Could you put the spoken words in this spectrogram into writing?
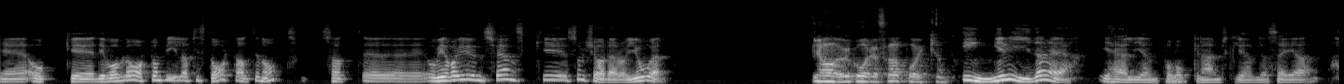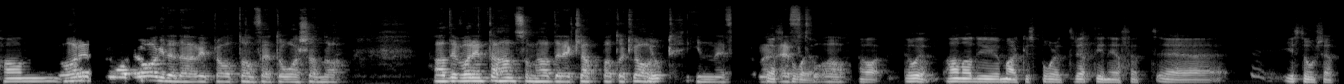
Eh, och eh, det var väl 18 bilar till start, alltid något. Så att, eh, och vi har ju en svensk som kör där då, Joel. Ja, hur går det för pojken? Inget vidare i helgen på Hockenheim skulle jag vilja säga. Han... Var det ett bra drag det där vi pratade om för ett år sedan då? Hade, var det inte han som hade det klappat och klart jo. in i F2? F2 ja. ja. Jo, han hade ju Marcus spåret rätt in i F1. Eh, i stort sett.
